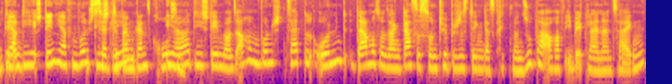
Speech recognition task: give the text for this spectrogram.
die, Ja, und die stehen hier auf dem Wunschzettel beim ganz großen. Ja, die stehen bei uns auch am Wunschzettel. Und da muss man sagen, das ist so ein typisches Ding, das kriegt man super auch auf eBay Kleinanzeigen.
